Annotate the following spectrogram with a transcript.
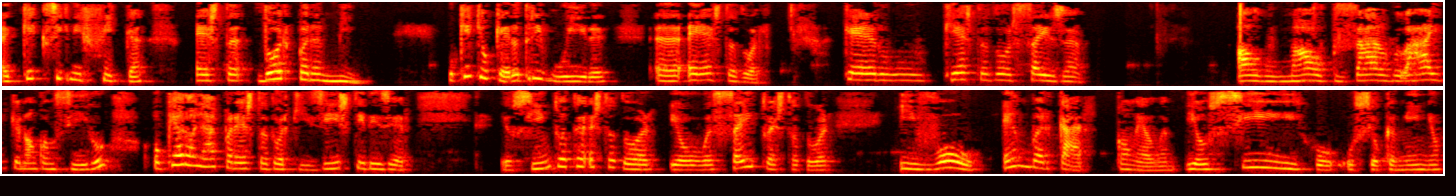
o que é que significa esta dor para mim? O que é que eu quero atribuir uh, a esta dor? Quero que esta dor seja algo mal, pesado, ai, que eu não consigo, ou quero olhar para esta dor que existe e dizer, eu sinto esta dor, eu aceito esta dor e vou embarcar com ela. Eu sigo o seu caminho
